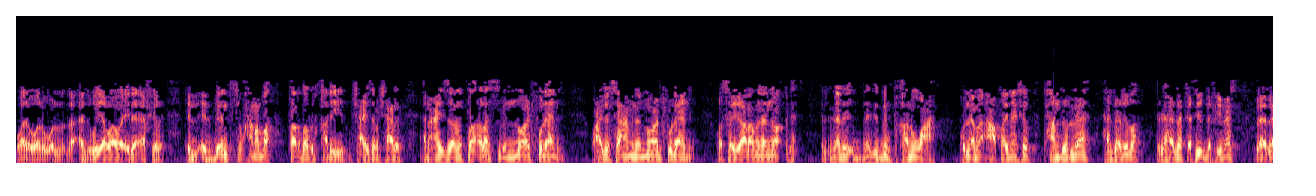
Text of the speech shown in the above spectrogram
وال... والأدوية وإلى آخره. البنت سبحان الله ترضى بالقليل. مش عايزة مش عارف أنا عايزة غطاء راس من النوع الفلاني وعايزة ساعة من النوع الفلاني وسيارة من النوع لا نجد البنت قنوعة. كلما اعطيناه شيء الحمد لله هذا رضا هذا كثير. ده في ناس لا, لا,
